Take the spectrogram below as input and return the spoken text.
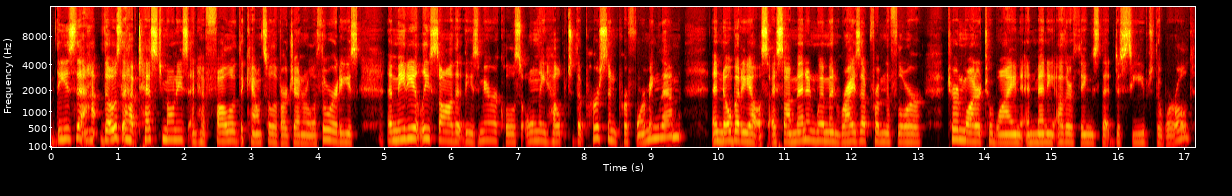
These that ha- those that have testimonies and have followed the counsel of our general authorities immediately saw that these miracles only helped the person performing them and nobody else. I saw men and women rise up from the floor, turn water to wine, and many other things that deceived the world.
